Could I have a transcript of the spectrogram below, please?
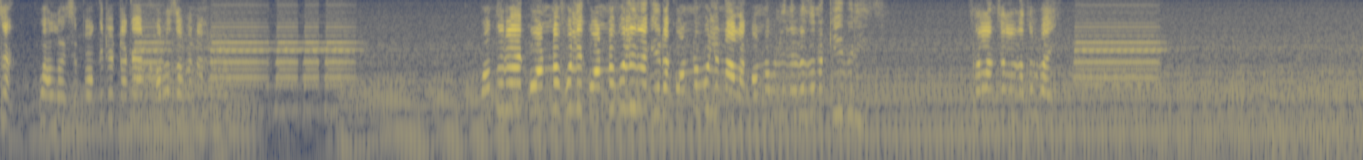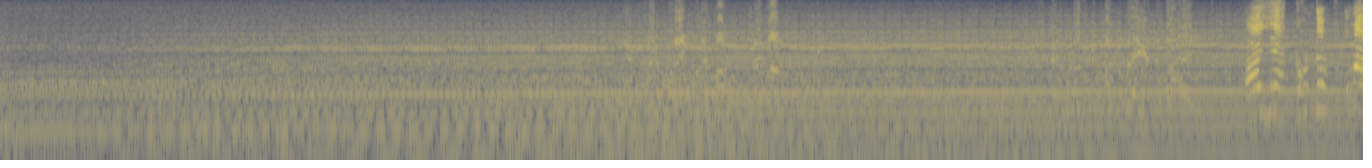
যাক ভালো হয়েছে টাকা আর খরচ হবে না। বন্ধুরা, কর্ণফুলি কর্ণফুলি নাকি? এটা কর্ণফুলি না কন্ডফুলি কর্ণফুলি এটা যেন কি ব্রিজ? চালান চালান রাতুল ভাই ঘুরে ঘুরে বাপ ঘুরে বাপ পাগল হয়ে গেছে ভাই ভাই এক ঘণ্টা ওমা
